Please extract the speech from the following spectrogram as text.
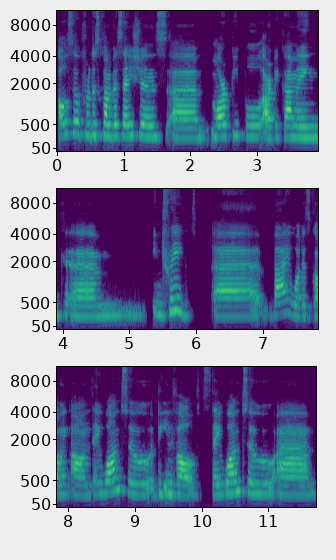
also through these conversations, um, more people are becoming um, intrigued uh, by what is going on. They want to be involved. They want to um,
